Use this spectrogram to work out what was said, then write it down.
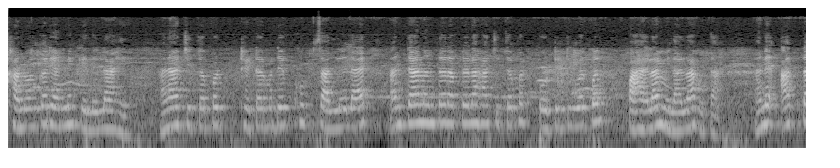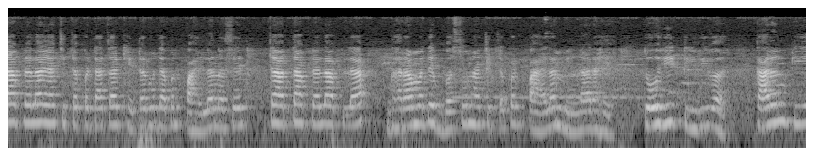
खानवलकर यांनी केलेलं आहे. आणि हा चित्रपट थिएटरमध्ये खूप चाललेला आहे आणि त्यानंतर आपल्याला हा चित्रपट ओ टी टीवर पण पाहायला मिळाला होता. आणि आत्ता आपल्याला या चित्रपटाचा थिएटरमध्ये आपण पाहिला नसेल तर आत्ता आपल्याला आपल्या घरामध्ये बसून हा चित्रपट पाहायला मिळणार आहे. तोही टी व्हीवर कारण की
